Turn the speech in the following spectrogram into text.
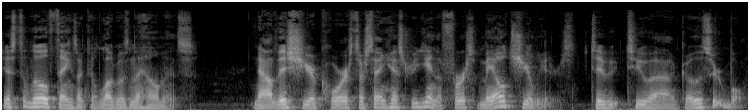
just the little things like the logos and the helmets. Now this year, of course, they're setting history again. The first male cheerleaders to to uh, go to the Super Bowl.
